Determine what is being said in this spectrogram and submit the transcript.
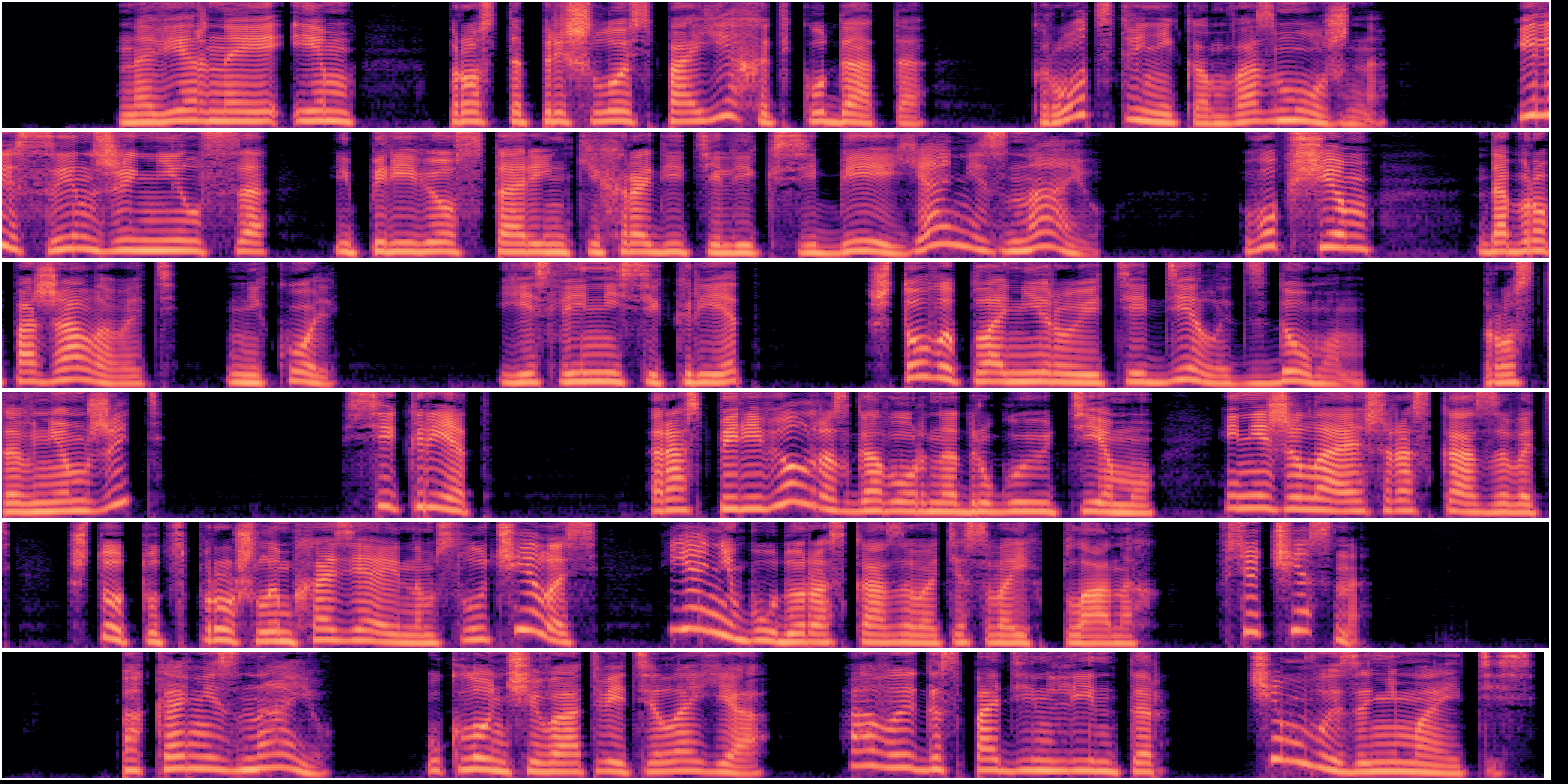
Наверное, им просто пришлось поехать куда-то. К родственникам, возможно. Или сын женился и перевез стареньких родителей к себе, я не знаю. В общем, добро пожаловать, Николь. Если не секрет, что вы планируете делать с домом? Просто в нем жить? Секрет. Раз перевел разговор на другую тему и не желаешь рассказывать, что тут с прошлым хозяином случилось, я не буду рассказывать о своих планах. Все честно. Пока не знаю, уклончиво ответила я. А вы, господин Линтер, чем вы занимаетесь?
